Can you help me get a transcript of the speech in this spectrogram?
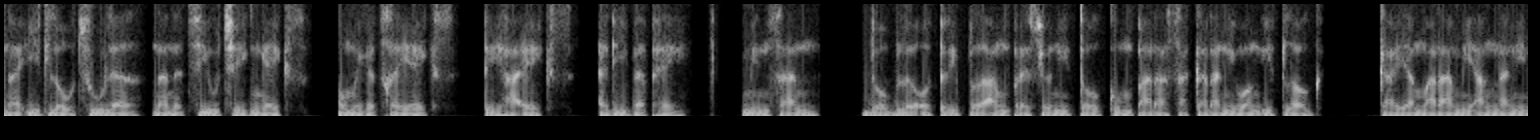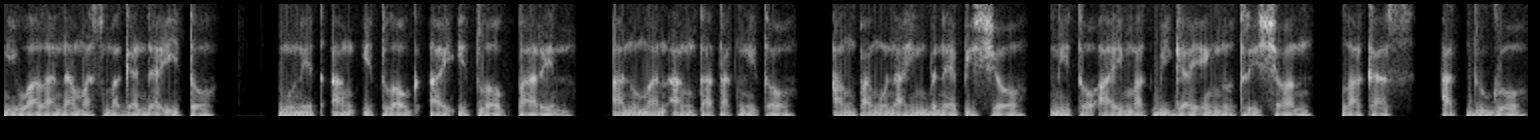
na itlog tulad na native chicken eggs, omega-3x, DHX, at iba pa. Minsan, doble o triple ang presyo nito kumpara sa karaniwang itlog, kaya marami ang naniniwala na mas maganda ito. Ngunit ang itlog ay itlog pa rin. Anuman ang tatak nito, ang pangunahing benepisyo nito ay magbigay ng nutrisyon, lakas, at dugo.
